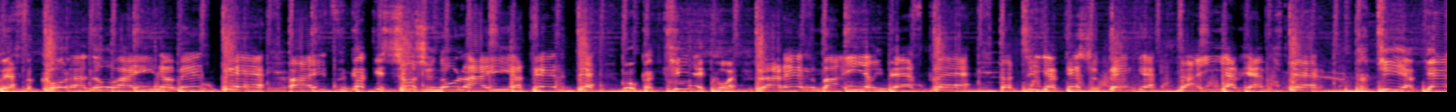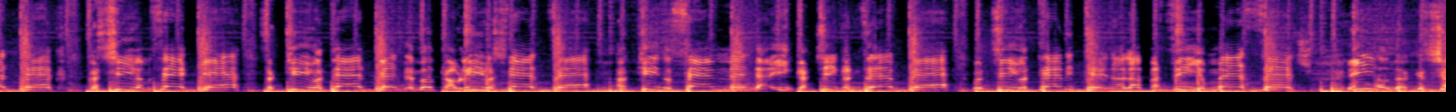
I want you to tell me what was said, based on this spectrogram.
俺そこらの愛なめってあいつが化粧種のライ当てるでもう垣根越え。られるマイアンデスクレ立ち上げ主電源ダイヤルエム来て。る書き上げてく。柏も石鹸先は出てでも香りはしてぜ。秋の洗面台。価値が絶平間違ってみてならバチよメッセージ胃の中承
